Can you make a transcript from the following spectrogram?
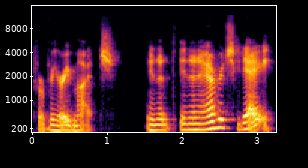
for very much in a in an average day.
